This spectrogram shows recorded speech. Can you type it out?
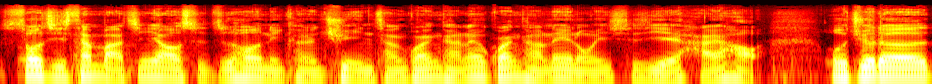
收集三把金钥匙之后，你可能去隐藏关卡，那个关卡内容其实也还好。我觉得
